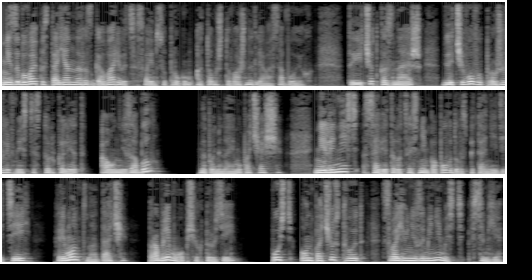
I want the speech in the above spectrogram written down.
не забывай постоянно разговаривать со своим супругом о том, что важно для вас обоих. Ты четко знаешь, для чего вы прожили вместе столько лет, а он не забыл? Напоминай ему почаще. Не ленись советоваться с ним по поводу воспитания детей, ремонта на даче, проблемы общих друзей. Пусть он почувствует свою незаменимость в семье,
